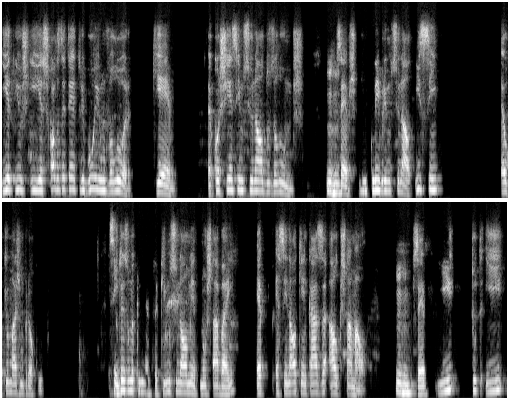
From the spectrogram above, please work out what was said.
e, e, os, e as escolas até atribuem um valor que é a consciência emocional dos alunos. Uhum. Percebes? O equilíbrio emocional. E sim, é o que eu mais me preocupo. Sim. Tu tens uma criança que emocionalmente não está bem, é, é sinal que em casa algo está mal. Uhum. Percebe? E, tu, e,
